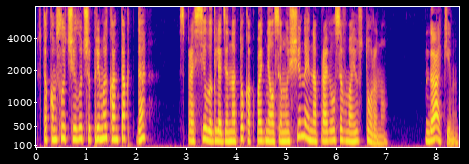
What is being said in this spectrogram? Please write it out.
«В таком случае лучше прямой контакт, да?» — спросила, глядя на то, как поднялся мужчина и направился в мою сторону. «Да, Ким»,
